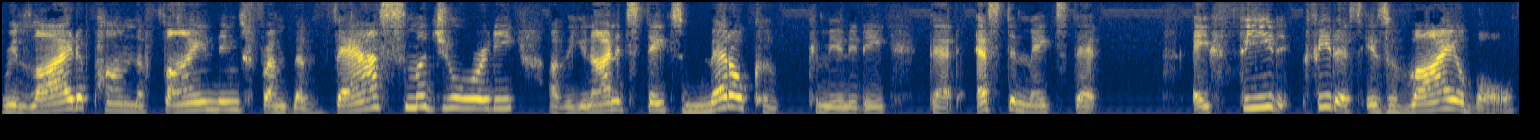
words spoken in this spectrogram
relied upon the findings from the vast majority of the United States medical community that estimates that a fetus is viable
